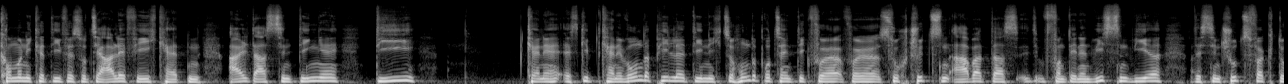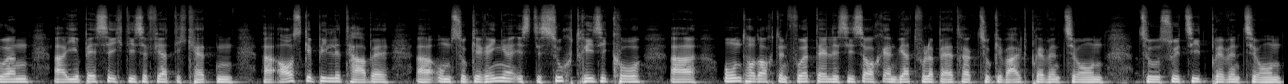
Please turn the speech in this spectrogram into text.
kommunikative, soziale Fähigkeiten, all das sind Dinge, die keine, es gibt keine Wunderpille, die nicht so hundertprozentig vor, vor Sucht schützen, aber das, von denen wissen wir, das sind Schutzfaktoren. Äh, je besser ich diese Fertigkeiten äh, ausgebildet habe, äh, umso geringer ist das Suchtrisiko und hat auch den Vorteil, es ist auch ein wertvoller Beitrag zur Gewaltprävention, zur Suizidprävention,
